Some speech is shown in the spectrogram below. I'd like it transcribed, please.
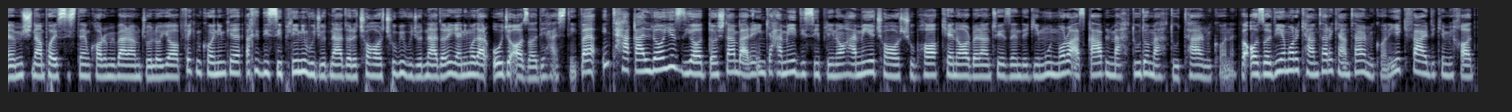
میشینم پای سیستم کارو می‌برم جلو. یا فکر می‌کنیم که وقتی دیسیپلینی وجود نداره چهارچوبی وجود نداره یعنی ما در اوج آزادی هستیم. و این تقلای زیاد داشتن برای اینکه همه دیسیپلین ها همه چهارچوب ها کنار برن توی زندگیمون ما رو از قبل محدود و محدودتر می‌کنه. و آزادی ما رو کمتر و کمتر می‌کنه. یک فردی که می‌خواد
